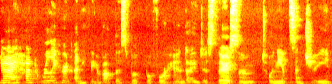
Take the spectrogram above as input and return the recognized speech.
yeah, I hadn't really heard anything about this book beforehand. I just there's some 20th century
